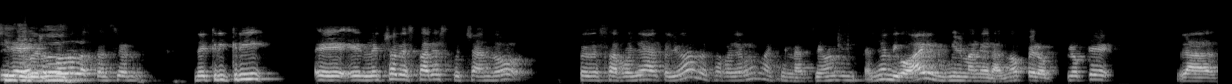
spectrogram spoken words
Sí, de, hecho, todas las canciones de Cricri, eh, el hecho de estar escuchando te desarrolla, te ayuda a desarrollar la imaginación cañón. Digo, hay mil maneras, ¿no? Pero creo que las,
